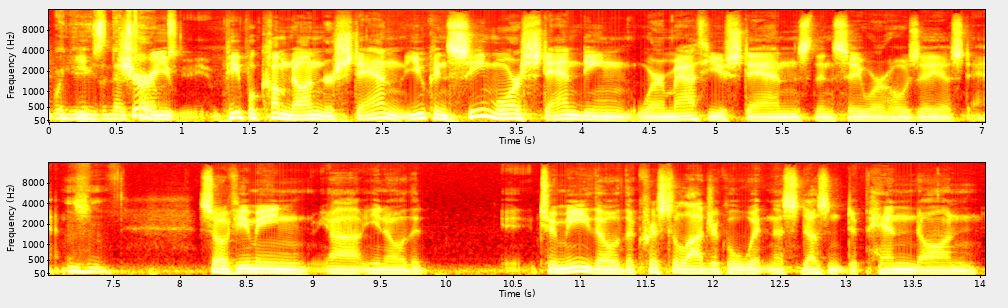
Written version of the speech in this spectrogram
when you're using those Oh, sure. You, people come to understand. You can see more standing where Matthew stands than say where Hosea stands. Mm-hmm. So if you mean, uh, you know, that to me though, the Christological witness doesn't depend on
